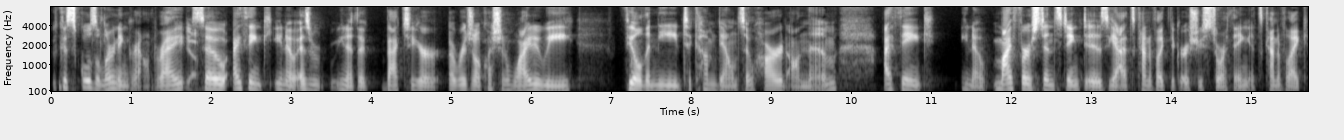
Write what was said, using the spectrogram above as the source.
because school's a learning ground right Yeah. so i think you know as you know the back to your original question why do we feel the need to come down so hard on them i think you know my first instinct is yeah it's kind of like the grocery store thing it's kind of like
